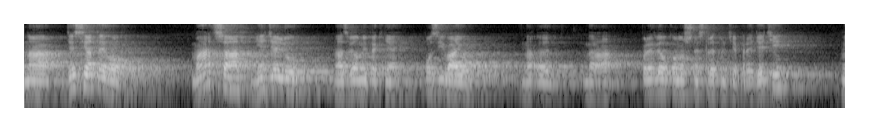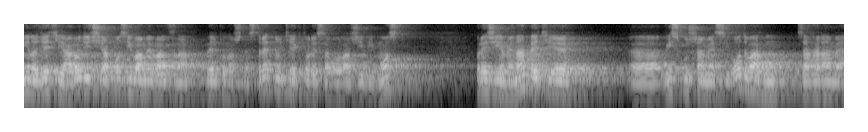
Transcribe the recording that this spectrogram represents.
Na 10. marca, nedeľu, nás veľmi pekne pozývajú na, e, na predveľkonočné stretnutie pre deti. Milé deti a rodičia, pozývame vás na veľkonočné stretnutie, ktoré sa volá Živý most. Prežijeme napätie, e, vyskúšame si odvahu, zahráme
